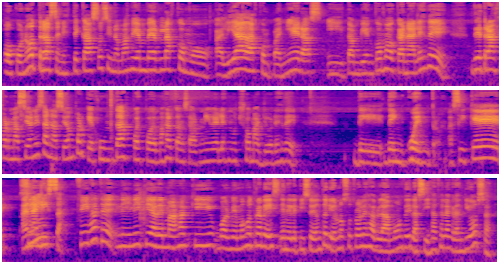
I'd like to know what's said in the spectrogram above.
o con otras en este caso, sino más bien verlas como aliadas, compañeras y también como canales de, de transformación y sanación porque juntas pues podemos alcanzar niveles mucho mayores de, de, de encuentro. Así que Sí, analiza. Fíjate, Lili, que además aquí volvemos otra vez. En el episodio anterior nosotros les hablamos de las hijas de la grandiosa,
